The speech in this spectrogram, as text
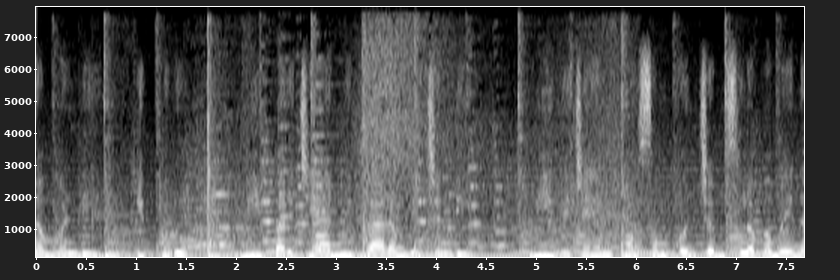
నమ్మండి. ఇప్పుడు మీ పరిచయాన్ని ప్రారంభించండి. మీ విజయం కోసం కొంచెం సులభమైన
